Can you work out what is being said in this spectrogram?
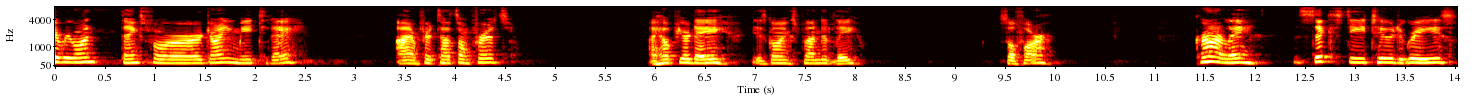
everyone, thanks for joining me today. I'm Fritz on Fritz. I hope your day is going splendidly so far. Currently 62 degrees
